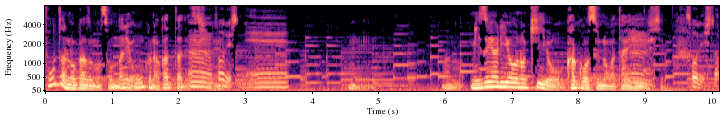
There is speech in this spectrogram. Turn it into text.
ポータルの数もそんなに多くなかったですし、ね。うんそうですね。あの水やり用のキーを確保するのが大変でしたよ、そうでした。え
